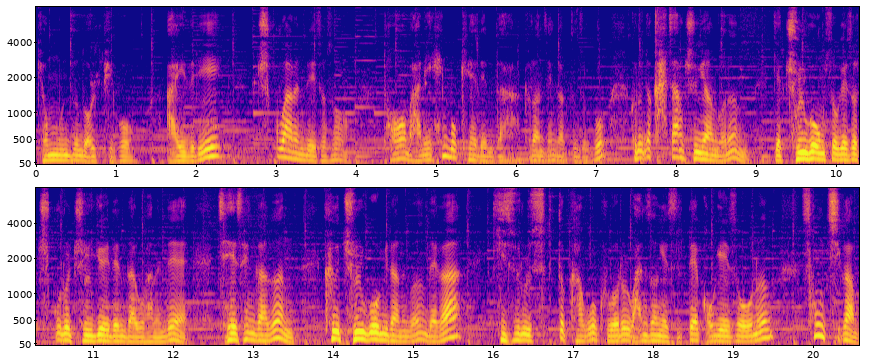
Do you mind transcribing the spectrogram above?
견문도 넓히고 아이들이 축구하는 데 있어서 더 많이 행복해야 된다 그런 생각도 들고 그리고 가장 중요한 거는 즐거움 속에서 축구를 즐겨야 된다고 하는데 제 생각은 그 즐거움이라는 거는 내가 기술을 습득하고 그거를 완성했을 때 거기에서 오는 성취감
